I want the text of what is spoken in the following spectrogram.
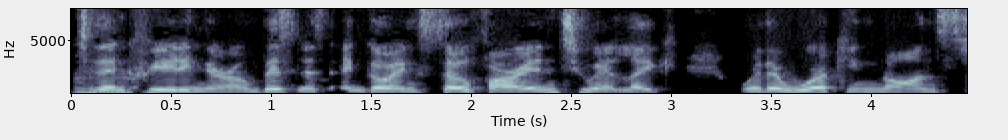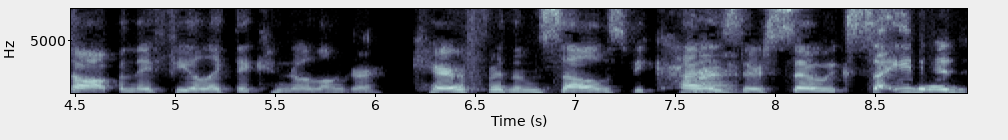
to mm-hmm. then creating their own business and going so far into it, like where they're working nonstop and they feel like they can no longer care for themselves because right. they're so excited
